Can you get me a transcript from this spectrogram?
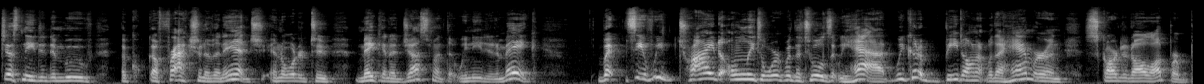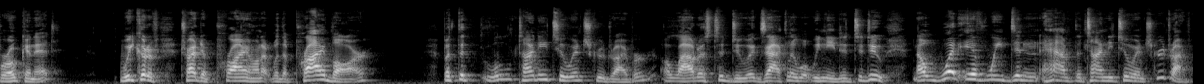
just needed to move a, a, fraction of an inch in order to make an adjustment that we needed to make. But see, if we tried only to work with the tools that we had, we could have beat on it with a hammer and scarred it all up or broken it. We could have tried to pry on it with a pry bar. But the little tiny two inch screwdriver allowed us to do exactly what we needed to do. Now, what if we didn't have the tiny two inch screwdriver?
